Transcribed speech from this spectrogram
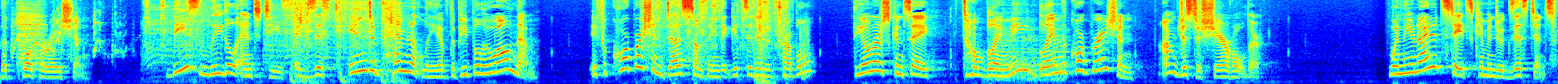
the corporation. These legal entities exist independently of the people who own them. If a corporation does something that gets it into trouble, the owners can say, Don't blame me, blame the corporation. I'm just a shareholder. When the United States came into existence,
